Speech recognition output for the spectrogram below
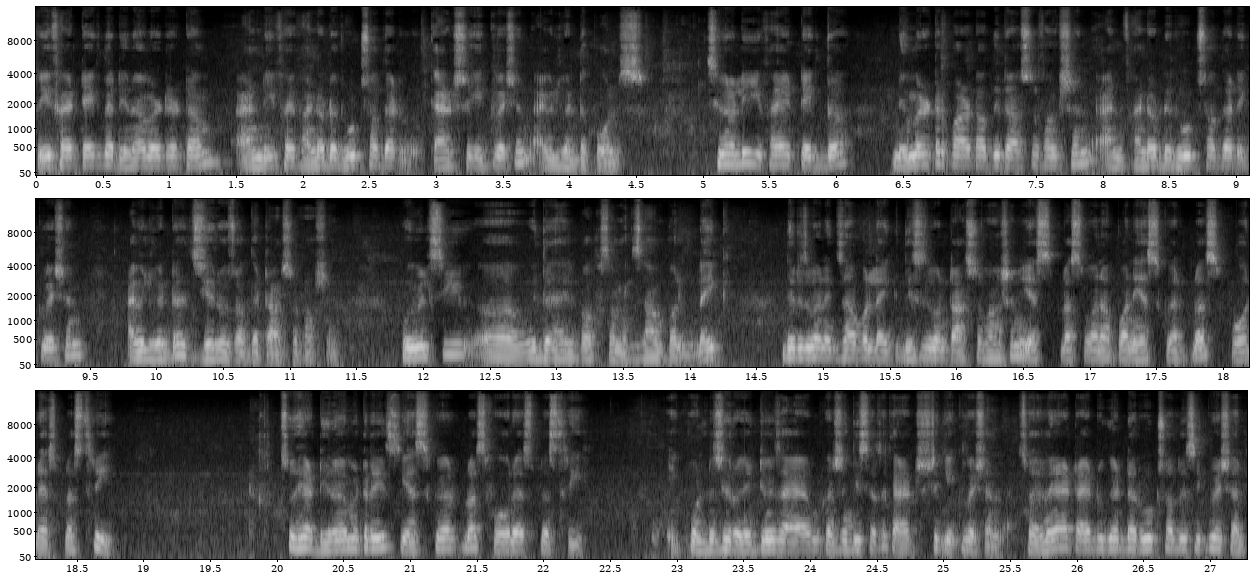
so if I take the denominator term and if I find out the roots of that characteristic equation I will get the poles. Similarly if I take the numerator part of the transfer function and find out the roots of that equation I will get the zeros of the transfer function. We will see uh, with the help of some example like there is one example like this is one transfer function s plus 1 upon s square plus 4s plus 3 so here denominator is s square plus 4s plus 3 equal to 0 it means I am considering this as a characteristic equation. So when I try to get the roots of this equation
